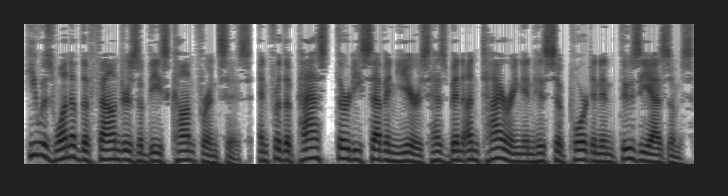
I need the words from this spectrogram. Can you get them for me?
He was one of the founders of these conferences, and for the past 37 years has been untiring in his support and enthusiasms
